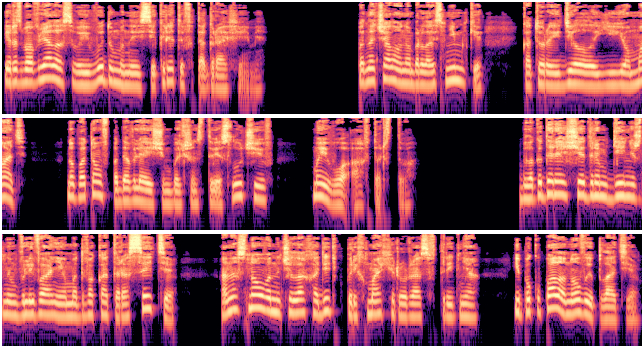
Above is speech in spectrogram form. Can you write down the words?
и разбавляла свои выдуманные секреты фотографиями. Поначалу набрала снимки, которые делала ее мать, но потом в подавляющем большинстве случаев моего авторства. Благодаря щедрым денежным вливаниям адвоката Рассетти она снова начала ходить к парикмахеру раз в три дня и покупала новые платья,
